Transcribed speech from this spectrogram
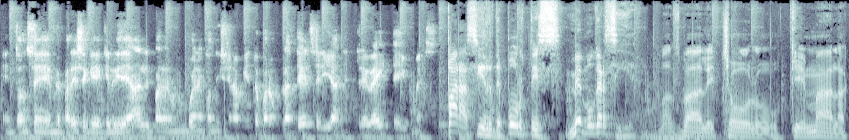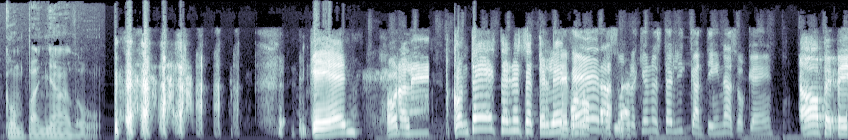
Entonces me parece que, que lo ideal para un buen acondicionamiento para un plantel sería entre 20 y un mes. Para Sir Deportes, Memo García. Más vale cholo que mal acompañado. ¿Quién? Órale. Contesten ese De teléfono. veras, carnal. hombre, ¿quién no está en cantinas o qué? No, Pepe,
